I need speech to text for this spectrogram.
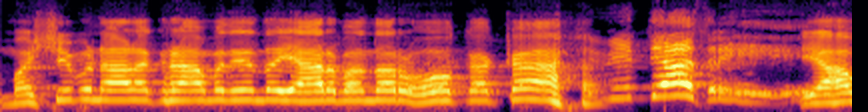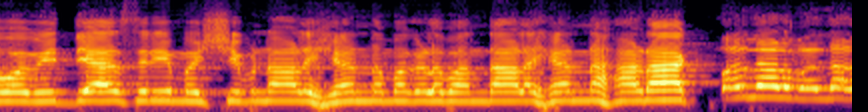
ಮಶಿಬನಾಳ ಗ್ರಾಮದಿಂದ ಯಾರು ಬಂದಾರ ಹೋ ಕಕ್ಕ ವಿದ್ಯಾಶ್ರೀ. ಯಾವ ವಿದ್ಯಾಶ್ರೀ ಮಶಿಬನಾಳ ಹೆಣ್ಣು ಮಗಳು ಬಂದಾಳ ಹೆಣ್ಣು ಹಾಡಾಕ್? ಬಂದಾಳ ಬಂದಾಳ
